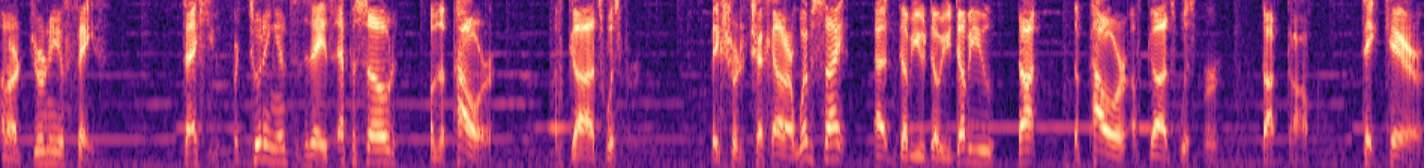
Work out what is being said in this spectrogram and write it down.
on our journey of faith. Thank you for tuning in to today's episode of The Power of God's Whisper. Make sure to check out our website at www.thepowerofgodswhisper.com. Take care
